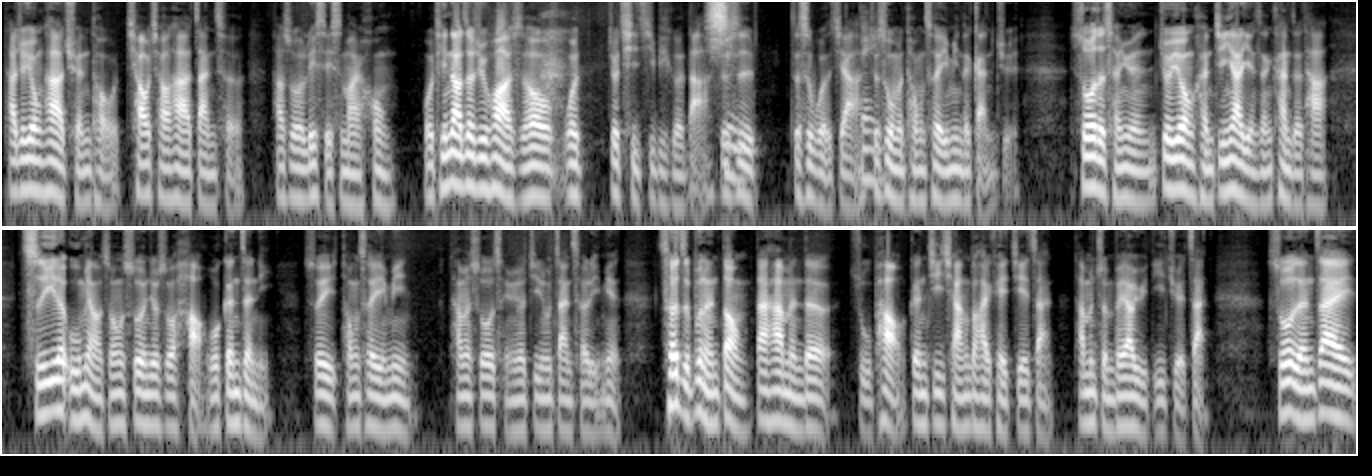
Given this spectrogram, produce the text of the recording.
他就用他的拳头敲敲他的战车，他说：“This is my home。”我听到这句话的时候，我就起鸡皮疙瘩，是就是这是我的家，就是我们同车一命的感觉。所有的成员就用很惊讶的眼神看着他，迟疑了五秒钟，所有人就说：“好，我跟着你。”所以同车一命，他们所有成员就进入战车里面，车子不能动，但他们的主炮跟机枪都还可以接战，他们准备要与敌决战。所有人在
